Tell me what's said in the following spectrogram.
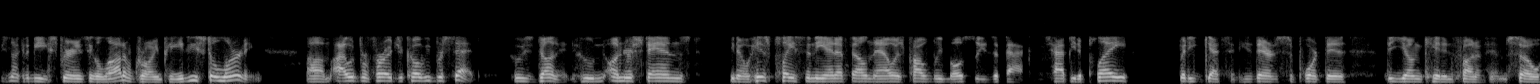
he's not going to be experiencing a lot of growing pains. He's still learning. Um, I would prefer a Jacoby Brissett who's done it, who understands you know, his place in the NFL now is probably mostly as a back. He's happy to play, but he gets it. He's there to support the the young kid in front of him. So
